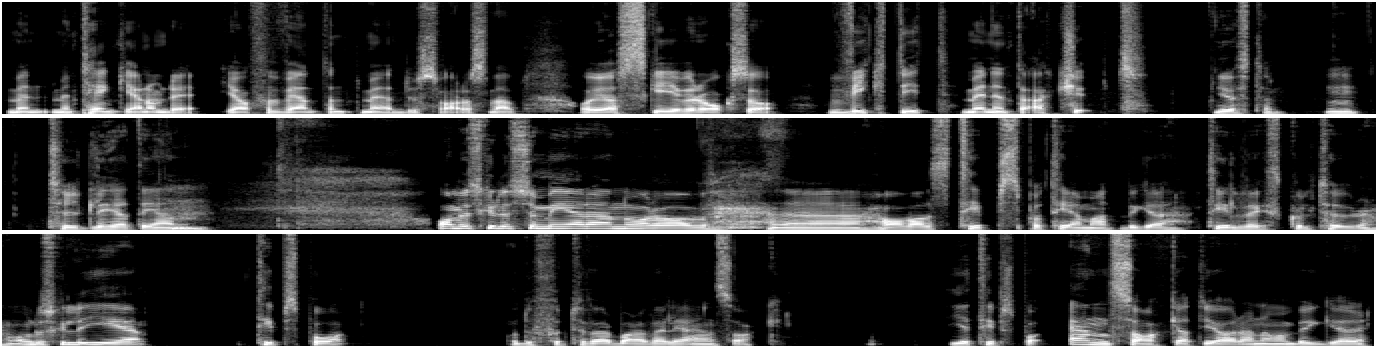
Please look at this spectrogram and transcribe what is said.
Men, men tänk igenom det. Jag förväntar inte mig att du svarar snabbt. Och jag skriver också, viktigt men inte akut. Just det. Mm. Tydlighet igen. Mm. Om vi skulle summera några av eh, Havals tips på temat bygga tillväxtkultur. Om du skulle ge tips på, och du får tyvärr bara välja en sak. Ge tips på en sak att göra när man bygger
